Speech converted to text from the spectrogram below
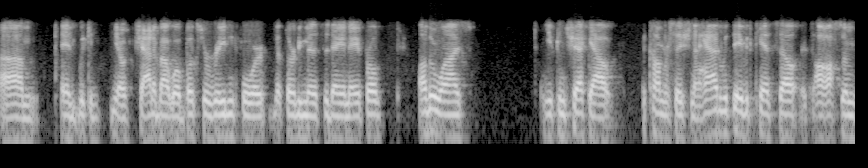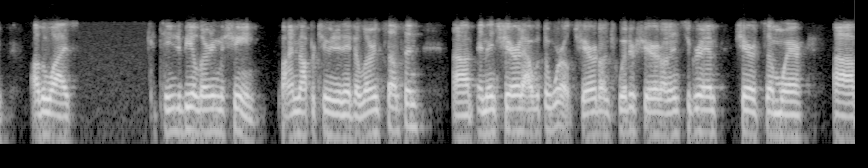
Um, and we can, you know, chat about what books we're reading for the 30 minutes a day in April. Otherwise, you can check out the conversation I had with David Cancel. It's awesome. Otherwise, continue to be a learning machine. Find an opportunity to learn something uh, and then share it out with the world. Share it on Twitter, share it on Instagram, share it somewhere, uh,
